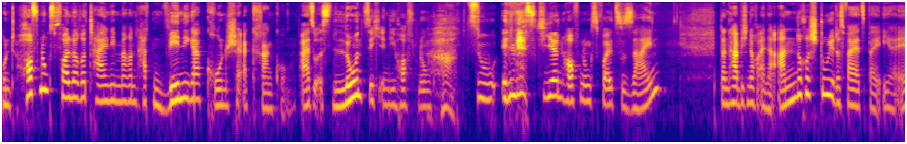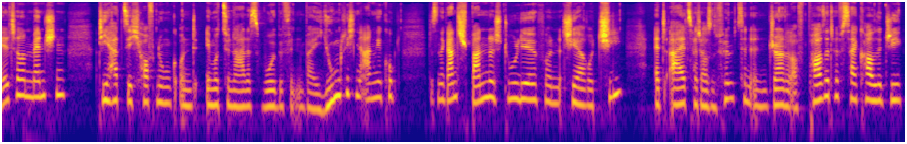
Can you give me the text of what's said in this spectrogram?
Und hoffnungsvollere Teilnehmerinnen hatten weniger chronische Erkrankungen. Also es lohnt sich in die Hoffnung zu investieren, hoffnungsvoll zu sein. Dann habe ich noch eine andere Studie, das war jetzt bei eher älteren Menschen. Die hat sich Hoffnung und emotionales Wohlbefinden bei Jugendlichen angeguckt. Das ist eine ganz spannende Studie von Chiarochi et al. 2015 in Journal of Positive Psychology.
